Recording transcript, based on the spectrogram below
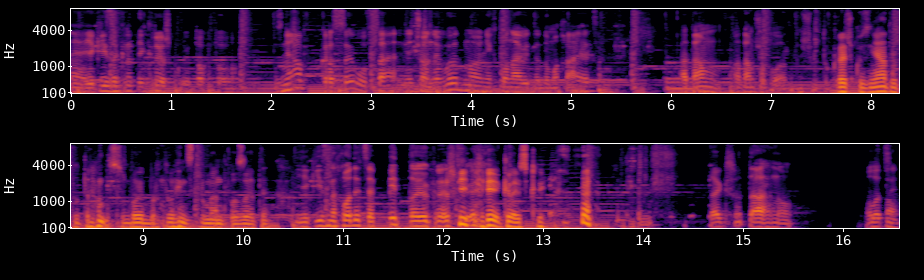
е, який закритий кришкою. Тобто зняв красиво, все, нічого не видно, ніхто навіть не домахається. А там, а там шоколад. Щоб ту кришку зняти, то треба з собою бортовий інструмент возити. Який знаходиться під тою кришкою. Під кришкою. так що так, ну. Молодці.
